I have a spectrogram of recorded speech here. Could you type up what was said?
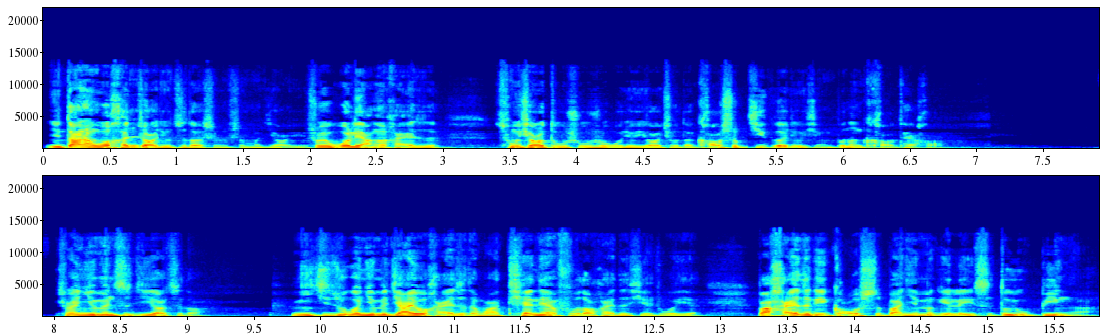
你当然我很早就知道什什么教育，所以我两个孩子。从小读书时候，我就要求他考试及格就行，不能考太好。所以你们自己要知道，你如果你们家有孩子的话，天天辅导孩子写作业，把孩子给搞死，把你们给累死，都有病啊！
